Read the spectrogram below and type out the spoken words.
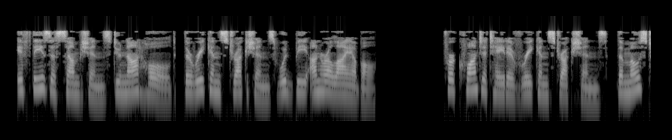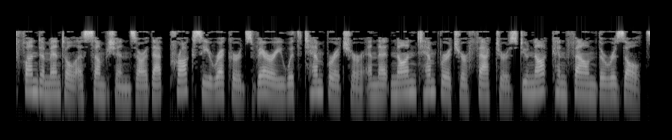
If these assumptions do not hold, the reconstructions would be unreliable. For quantitative reconstructions, the most fundamental assumptions are that proxy records vary with temperature and that non-temperature factors do not confound the results.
